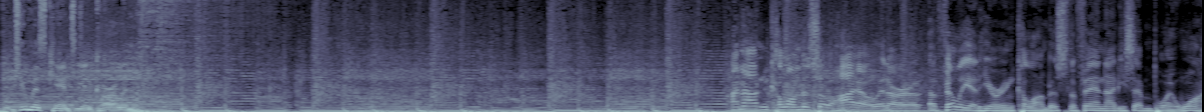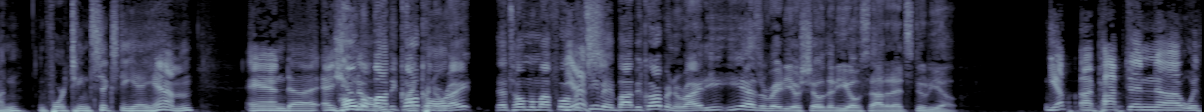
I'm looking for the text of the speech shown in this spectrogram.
Did you miss Canty and Carlin? I'm out in Columbus, Ohio, at our affiliate here in Columbus, the Fan 97.1 and 1460 AM. And uh, as you home know, of Bobby Carpenter, called- right? That's home of my former Yes. teammate Bobby Carpenter, right? He he has a radio show that he hosts out of that studio. Yep, I popped in uh, with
